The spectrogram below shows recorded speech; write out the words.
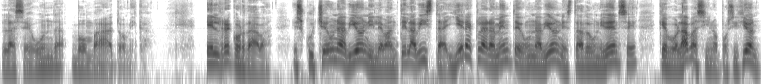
la segunda bomba atómica. Él recordaba, escuché un avión y levanté la vista y era claramente un avión estadounidense que volaba sin oposición,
